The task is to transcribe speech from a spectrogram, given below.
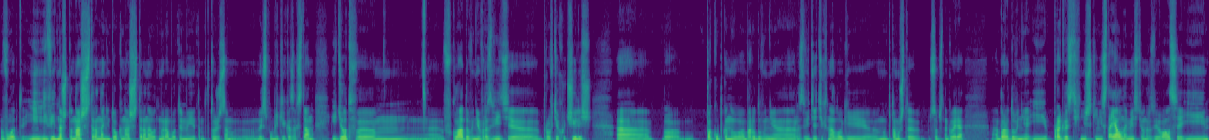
Вот. И, и видно, что наша страна, не только наша страна, вот мы работаем и там в той же самой э, Республике Казахстан, идет в э, вкладывание в развитие профтехучилищ, а, покупка нового оборудования, развитие технологий, ну, потому что, собственно говоря, оборудование и прогресс технический не стоял на месте, он развивался, и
